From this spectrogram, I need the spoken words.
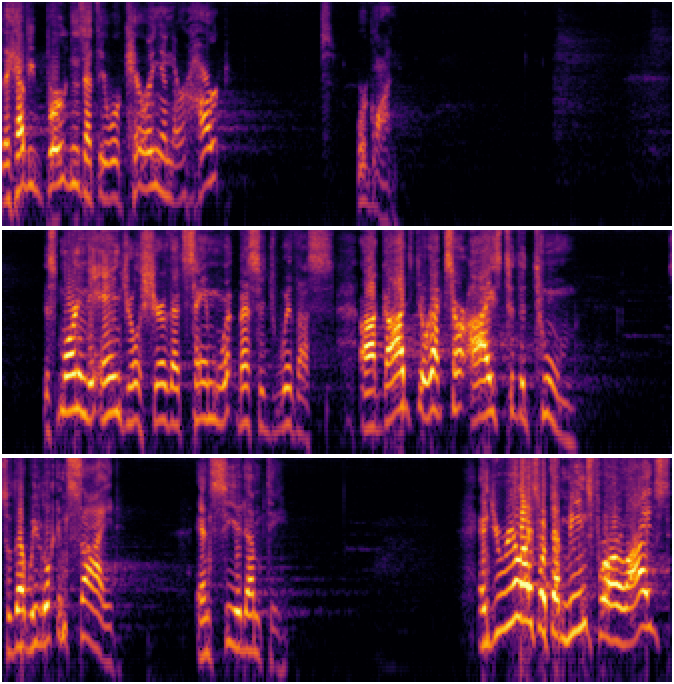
the heavy burdens that they were carrying in their heart were gone. This morning, the angels share that same message with us. Uh, God directs our eyes to the tomb so that we look inside and see it empty. And you realize what that means for our lives?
